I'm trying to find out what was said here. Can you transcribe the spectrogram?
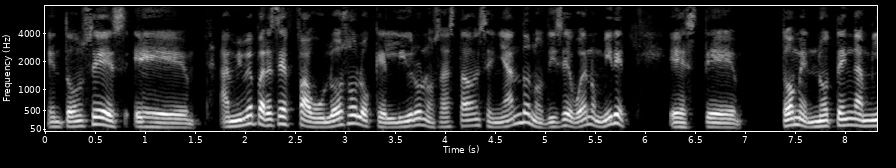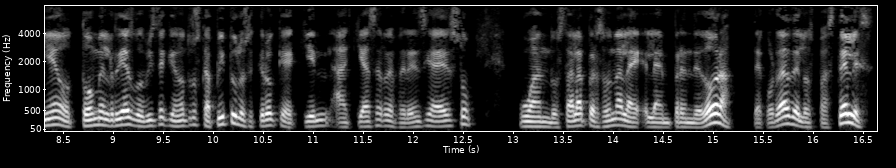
Entonces, eh, a mí me parece fabuloso lo que el libro nos ha estado enseñando. Nos dice, bueno, mire, este, tome, no tenga miedo, tome el riesgo. Viste que en otros capítulos, y creo que aquí, aquí hace referencia a esto, cuando está la persona, la, emprendedora, ¿te acuerdas de los pasteles?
